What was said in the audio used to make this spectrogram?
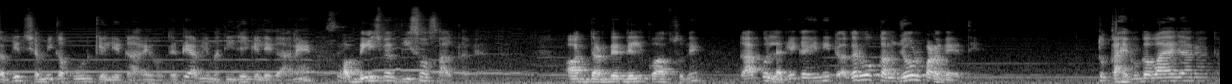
कबीर शमी कपूर के लिए गा रहे होते थे अभी भतीजे के लिए गा रहे हैं और बीच में बीसों साल का गया था। और दर्द दिल को आप सुने तो आपको लगेगा ही नहीं तो अगर वो कमज़ोर पड़ गए थे तो काहे को गवाया जा रहा था?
